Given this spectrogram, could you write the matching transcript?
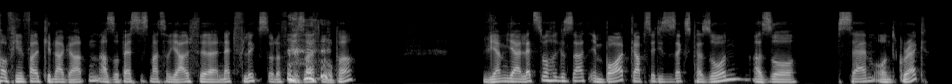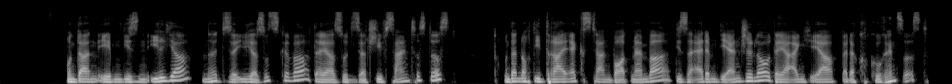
auf jeden Fall Kindergarten. Also bestes Material für Netflix oder für eine Seifenoper. Wir haben ja letzte Woche gesagt, im Board gab es ja diese sechs Personen, also Sam und Greg. Und dann eben diesen Ilya, ne, dieser Ilya Sutzkever, der ja so dieser Chief Scientist ist. Und dann noch die drei externen Board-Member, dieser Adam D'Angelo, der ja eigentlich eher bei der Konkurrenz ist.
